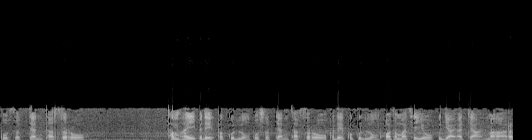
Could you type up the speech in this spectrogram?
ปู่สดจันทัสโรทำให้พระเดชพระคุณหลวงปู่สดจันทัสโร พระเดชพระคุณหลวงพ่อธรรมชโยคุณยายอาจารย์ มหารั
